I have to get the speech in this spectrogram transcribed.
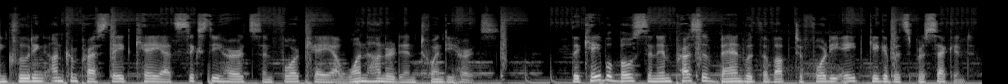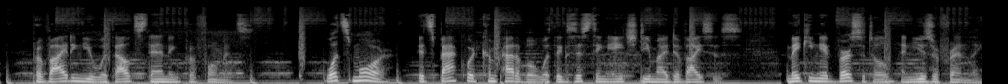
including uncompressed 8K at 60 Hz and 4K at 120 Hz. The cable boasts an impressive bandwidth of up to 48 gigabits per second, providing you with outstanding performance. What's more, it's backward compatible with existing HDMI devices, making it versatile and user friendly.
